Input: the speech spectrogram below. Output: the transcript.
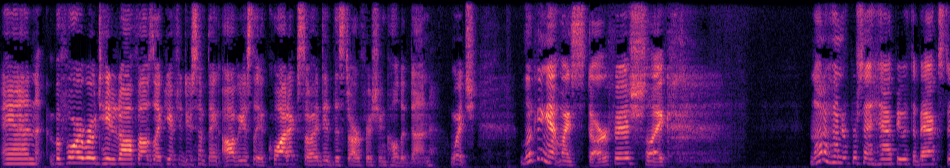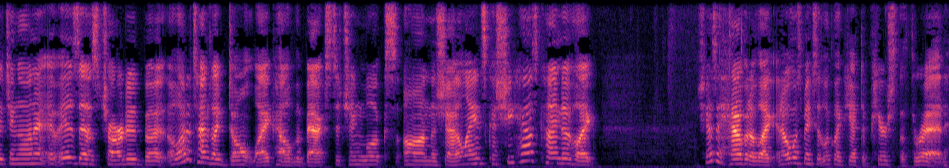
And before I rotated off, I was like, you have to do something obviously aquatic. So I did the starfish and called it done. Which, looking at my starfish, like, not 100% happy with the back stitching on it. It is as charted, but a lot of times I don't like how the back stitching looks on the Chatelaines because she has kind of like, she has a habit of like, it almost makes it look like you have to pierce the thread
